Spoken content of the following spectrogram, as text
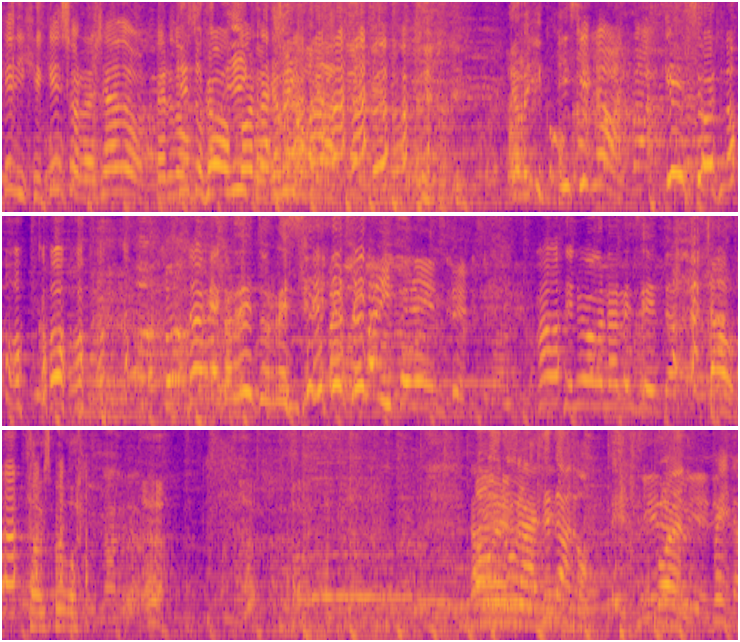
¿Qué dije? ¿Queso rallado? Perdón, Queso, coco rico, qué rico. ¡Qué rico! Y si no, queso no, ¿cómo? No, me acordé de tu receta. Sepa diferente. Vamos de nuevo con la receta. Chao, chao, yo me voy. Vamos de nuevo con la receta, no. Bueno, Bueno,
